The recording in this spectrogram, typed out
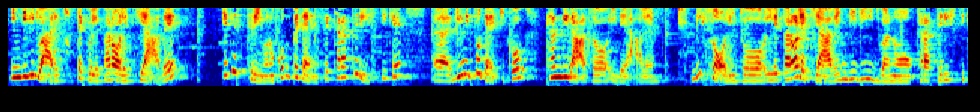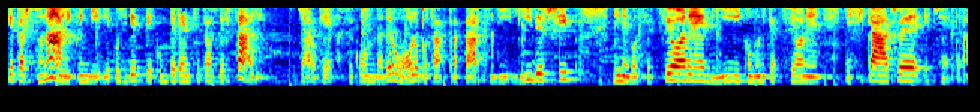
individuare tutte quelle parole chiave che descrivono competenze e caratteristiche eh, di un ipotetico candidato ideale. Di solito le parole chiave individuano caratteristiche personali, quindi le cosiddette competenze trasversali. Chiaro che a seconda del ruolo potrà trattarsi di leadership, di negoziazione, di comunicazione efficace, eccetera.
